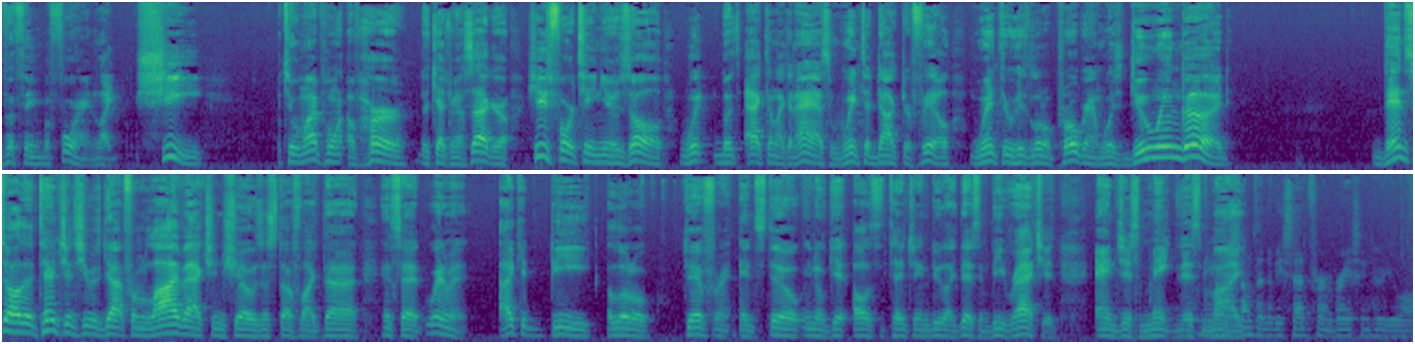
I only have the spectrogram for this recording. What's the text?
the thing beforehand. Like she, to my point of her, the Catch Me Outside girl. She was 14 years old, went was acting like an ass. Went to Dr. Phil, went through his little program, was doing good then saw the attention she was got from live action shows and stuff like that and said wait a minute i could be a little different and still you know get all this attention and do like this and be ratchet and just make this I mean, my something to be said for embracing who you are.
